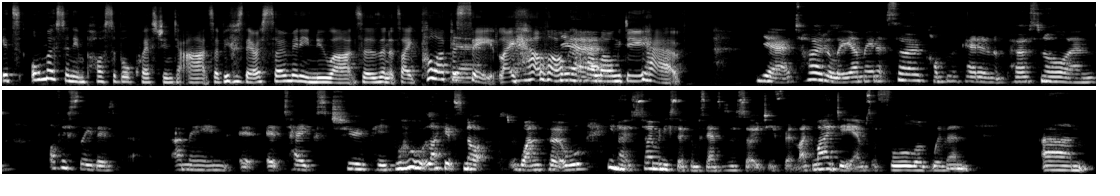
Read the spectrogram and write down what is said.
it's almost an impossible question to answer because there are so many nuances and it's like pull up yeah. a seat like how long yeah. how long do you have yeah, totally. I mean, it's so complicated and personal, and obviously, there's. I mean, it, it takes two people. Like, it's not one per. Well, you know, so many circumstances are so different. Like, my DMs are full of women, um,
